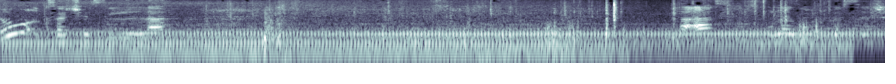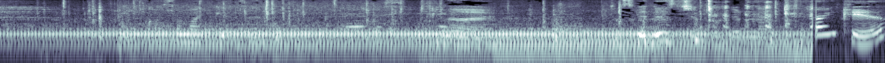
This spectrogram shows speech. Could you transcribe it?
oh, such is la. La ass was interested. Because someone gets it. No, just get this chip them. Thank you.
